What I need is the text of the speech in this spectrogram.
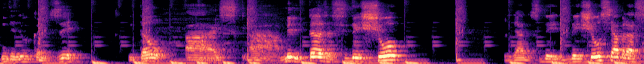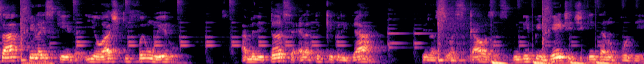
Entendeu o que eu quero dizer? Então, a, a militância se deixou, ligado? Se de, deixou se abraçar pela esquerda. E eu acho que foi um erro. A militância, ela tem que brigar pelas suas causas, independente de quem está no poder.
